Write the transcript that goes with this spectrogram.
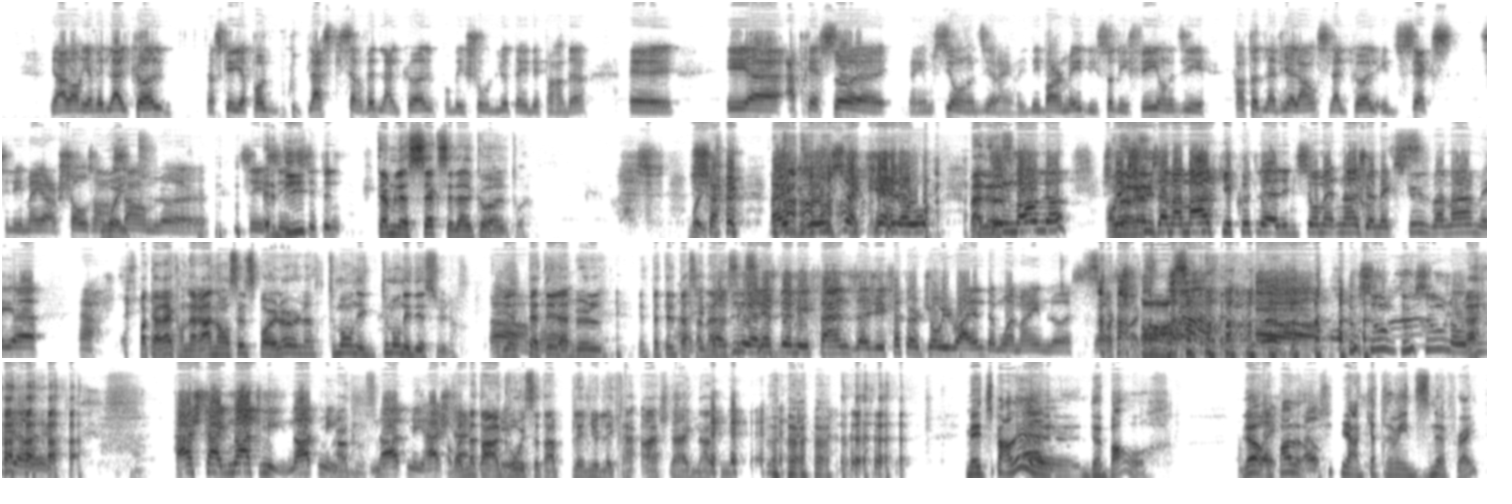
Et alors, il y avait de l'alcool, parce qu'il n'y a pas beaucoup de places qui servaient de l'alcool pour des shows de lutte indépendants. et après ça, ben aussi, on a dit ben, des barmaids, des ça, des filles, on a dit quand tu as de la violence, l'alcool et du sexe, c'est les meilleures choses ensemble. Là. C'est, une... t'aimes le sexe et l'alcool, toi? Oui. Un, gros secret, là. Ben Tout le monde, là. Je m'excuse à ma mère qui écoute l'émission maintenant. Je m'excuse, maman, mais... Euh, ah. C'est pas correct. On aurait annoncé le spoiler, là. Tout le monde est, tout le monde est déçu, là. On vient de ah, péter la bulle. On vient de péter le ah, personnage. J'ai perdu le reste de mes fans. J'ai fait un Joey Ryan de moi-même. Là. C'est pas correct. Ah. Too soon, too soon, on dit. Hein. Hashtag not me, not me, not, me. Hashtag. On va le mettre en gros ici, en plein milieu de l'écran. Hashtag not me. Mais tu parlais euh, de bar. Là, on parle aussi en 99, right?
